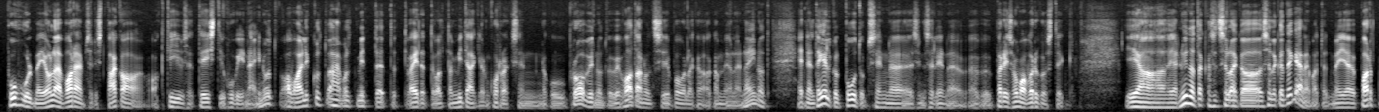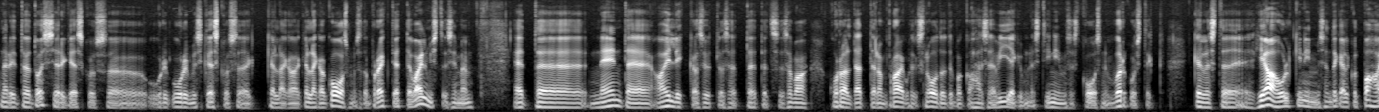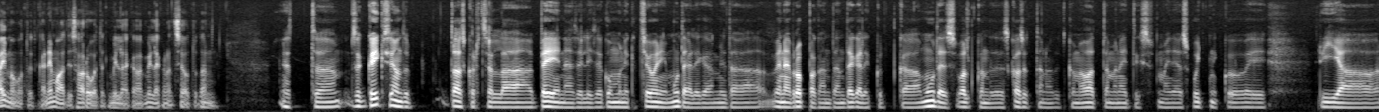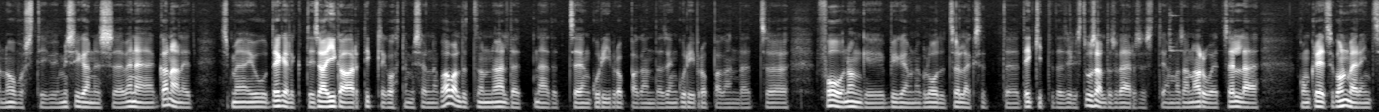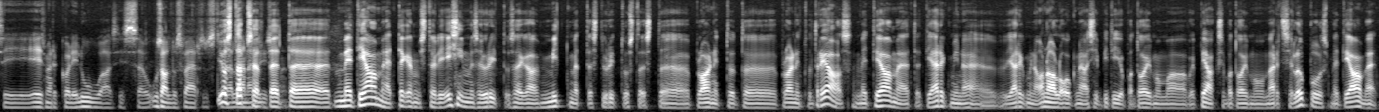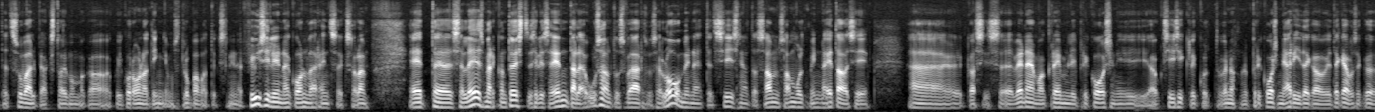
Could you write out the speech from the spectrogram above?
puhul me ei ole varem sellist väga aktiivset Eesti huvi näinud, avalikult vähemalt mitte, et, et väidetavalt ta midagi on korraks siin nagu proovinud või vaadanud siiapoole, aga, aga me ei ole näinud, et neil tegelikult puudub siin, siin selline päris oma võrgustik ja, ja nüüd nad hakkasid sellega, sellega tegelema, et, meie partnerid Dossieri keskus, uuri-, uurimiskeskus, kellega, kellega koos me seda projekti ette valmistasime, et nende allikas ütles, et, et, et seesama korraldajatel on praeguseks loodud juba kahesaja viiekümnest inimesest koosnev võrgustik, kellest hea hulk inimesi on tegelikult pahaaimamatu, et ka nemad ei saa aru, et, et millega, millega nad seotud on. et äh, see kõik seondub taaskord selle peene sellise kommunikatsioonimudeliga, mida Vene propaganda on tegelikult ka muudes valdkondades kasutanud, et kui me vaatame näiteks, ma ei tea, Sputniku või Riia Novosti või mis iganes Vene kanaleid, siis me ju tegelikult ei saa iga artikli kohta, mis seal nagu avaldatud on, öelda, et näed, et see on kuri propaganda, see on kuri propaganda, et see foon ongi pigem nagu loodud selleks, et tekitada sellist usaldusväärsust ja ma saan aru, et selle äh, konkreetse konverentsi eesmärk oli luua siis usaldusväärsust. just täpselt, et, me teame, et tegemist oli esimese üritusega mitmetest üritustest äh, plaanitud, äh, plaanitud reas, me teame, et, et järgmine, järgmine analoogne asi pidi juba toimuma või peaks juba toimuma märtsi lõpus, me teame, et, et suvel peaks toimuma ka, kui koroonatingimused lubavad, üks selline füüsiline konverents, eks ole, et äh, selle eesmärk on tõesti sellise endale usaldusväärsuse loomine, et, et siis nii-öelda samm-sammult minna edasi äh, Äh, kas siis Venemaa, Kremli, Prigožini jaoks isiklikult või noh, Prigožini äridega või tegevusega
